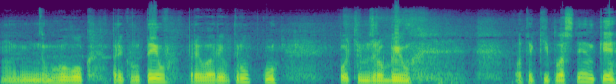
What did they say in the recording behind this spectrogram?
уголок прикрутив, приварив трубку, потім зробив отакі пластинки,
